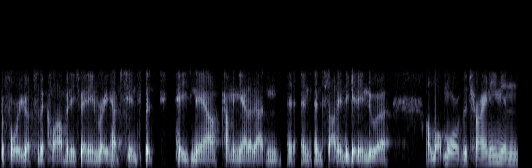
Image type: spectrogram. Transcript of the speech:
before he got to the club, and he's been in rehab since. But he's now coming out of that and and, and starting to get into a a lot more of the training, and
